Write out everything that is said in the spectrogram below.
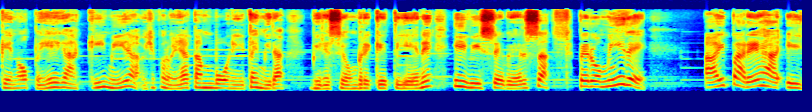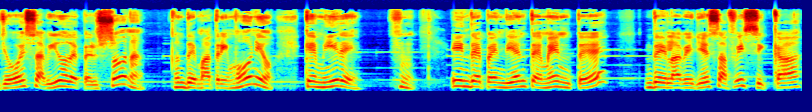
que no pega aquí, mira, oye, pero ella tan bonita y mira, mire ese hombre que tiene y viceversa. Pero mire, hay pareja y yo he sabido de personas, de matrimonio, que mire, independientemente, de la belleza física,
